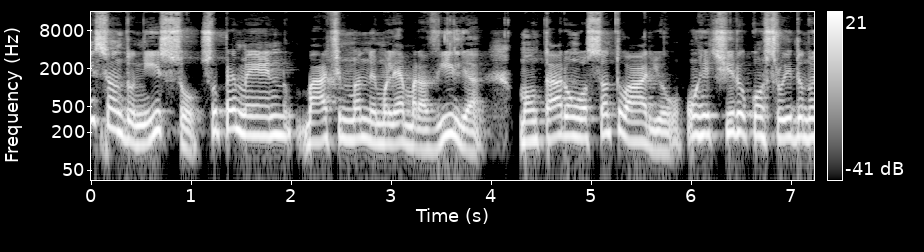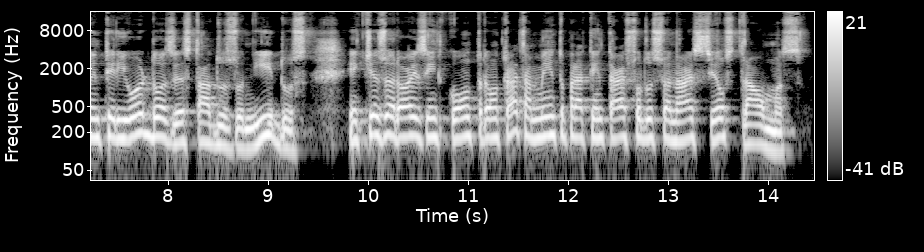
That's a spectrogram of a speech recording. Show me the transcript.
Pensando nisso, Superman, Batman e Mulher Maravilha montaram o Santuário, um retiro construído no interior dos Estados Unidos em que os heróis encontram tratamento para tentar solucionar seus traumas.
